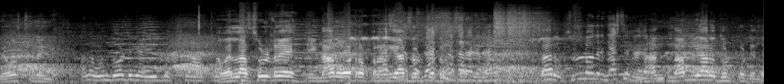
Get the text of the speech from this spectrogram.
ವ್ಯವಸ್ಥೆ ಹೆಂಗೆ ಅವೆಲ್ಲ ಸುಳ್ಳ್ರೆ ಈಗ ನಾನು ಓಟ್ರಪ್ಪ ನನಗೆ ಯಾರು ದುಡ್ಡು ಕೊಟ್ಟಿಲ್ಲ. ಸರ್ ಸುಳ್ಳು ಅಂದ್ರೆ ಜಾಸ್ತಿ ನಮ್ಗೆ ಯಾರು ದುಡ್ಡು ಕೊಟ್ಟಿಲ್ಲ.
